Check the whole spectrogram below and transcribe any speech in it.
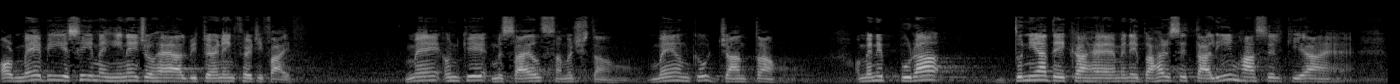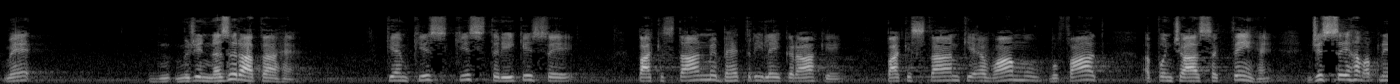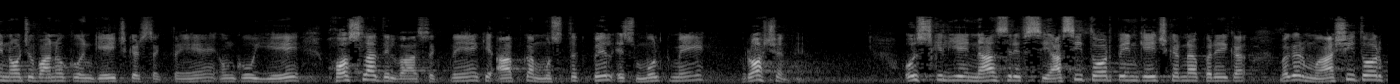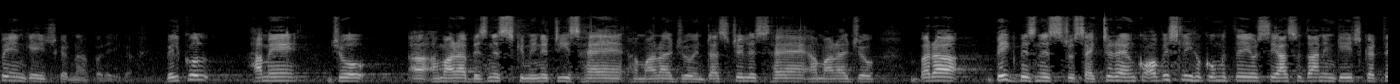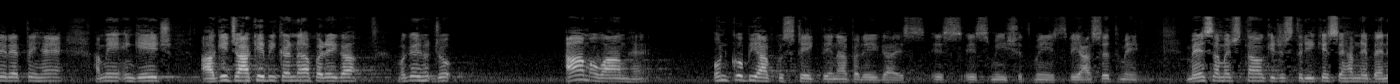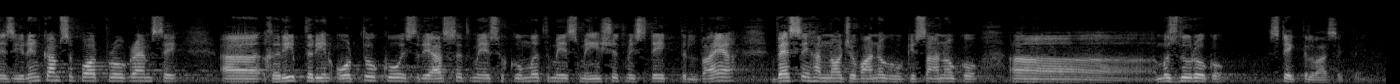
और मैं भी इसी महीने जो है आई बी टर्निंग 35 मैं उनके मिसाइल समझता हूँ, मैं उनको जानता हूँ। और मैंने पूरा दुनिया देखा है, मैंने बाहर से तालीम हासिल किया है, मैं, मुझे नज़र आता है कि हम किस किस तरीके से पाकिस्तान में बेहतरी लेकर आके पाकिस्तान के अवाम मुफाद पहुँचा सकते हैं, जिससे हम अपने नौजवानों को एंगेज कर सकते हैं, उनको ये हौसला दिलवा सकते हैं कि आपका मुस्तकबिल इस मुल्क में रोशन है। उसके लिए ना सिर्फ़ सियासी तौर पे इंगेज करना पड़ेगा, मगर मुआशी तौर पे इंगेज करना पड़ेगा। बिल्कुल हमें जो आ, हमारा बिज़नेस कम्युनिटीज है हमारा जो इंडस्ट्रियलिस्ट है हमारा जो बड़ा बिग बिज़नेस जो सेक्टर है उनको ऑब्वियसली हुकूमतें और सियासतदान इंगेज करते रहते हैं। हमें इंगेज आगे जाके भी करना पड़ेगा। मगर जो आम आवाम है उनको भी आपको स्टेक देना पड़ेगा इस इस इस मीशत में, इस रियासत में। मैं समझता हूँ कि जिस तरीके से हमने बेनजीर इनकम सपोर्ट प्रोग्राम से गरीब तरीन औरतों को इस रियासत में, इस हुकूमत में, इस मीशत में स्टेक दिलवाया, वैसे हम नौजवानों को, किसानों को मजदूरों को स्टेक दिलवा सकते हैं।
